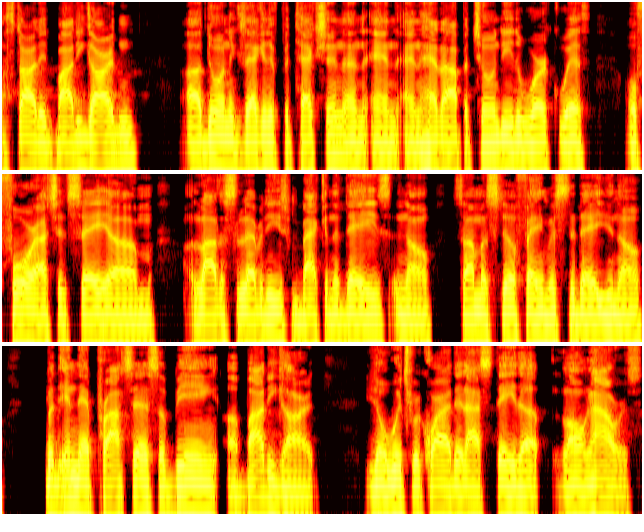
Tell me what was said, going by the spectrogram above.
I started bodyguarding, uh, doing executive protection and and and had the opportunity to work with or for, I should say, um, a lot of celebrities back in the days, you know, some are still famous today, you know. But in that process of being a bodyguard, you know, which required that I stayed up long hours.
